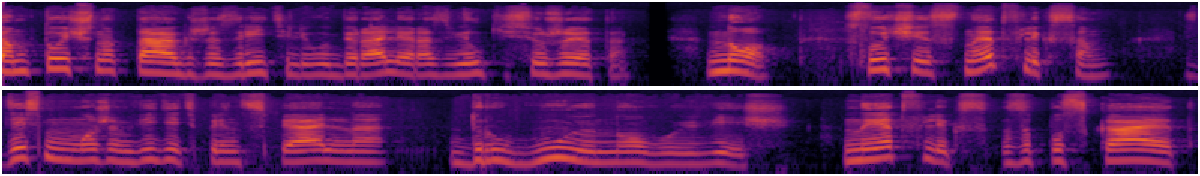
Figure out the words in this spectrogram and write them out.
там точно так же зрители выбирали развилки сюжета. Но в случае с Netflix здесь мы можем видеть принципиально другую новую вещь. Netflix запускает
